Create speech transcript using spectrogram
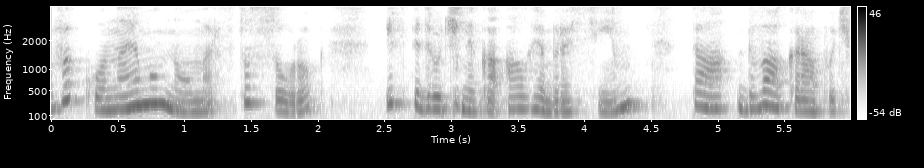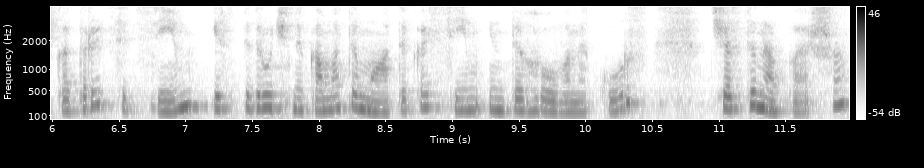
Виконуємо номер 140 із підручника Алгебра 7 та 2.37 із підручника Математика 7. Інтегрований курс, частина 1.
